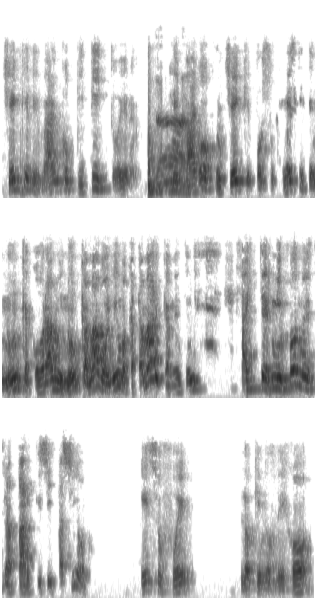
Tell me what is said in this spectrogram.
cheque de banco pitito, era. Le pagó con cheque, por supuesto que nunca cobramos y nunca más volvimos a Catamarca, ¿me entendés? Ahí terminó nuestra participación. Eso fue lo que nos dejó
